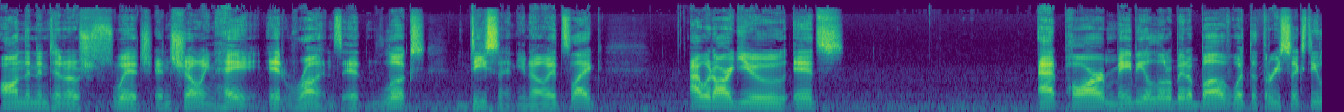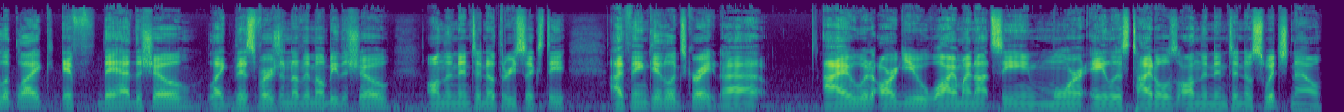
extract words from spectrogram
on the Nintendo Switch and showing, hey, it runs, it looks decent. You know, it's like I would argue it's at par, maybe a little bit above what the 360 looked like if they had the show like this version of MLB the Show on the Nintendo 360. I think it looks great. Uh, I would argue, why am I not seeing more A list titles on the Nintendo Switch now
